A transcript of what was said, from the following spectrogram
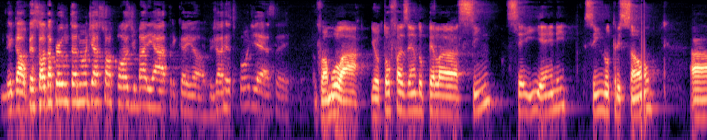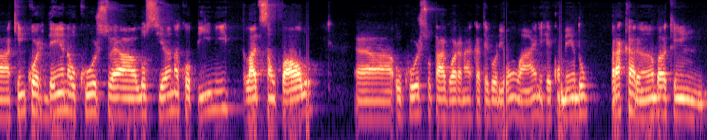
Legal. O pessoal está perguntando onde é a sua pós de bariátrica aí, ó. Já responde essa aí. Vamos lá. Eu estou fazendo pela SIN, C-I-N, SIN Nutrição. Ah, quem coordena o curso é a Luciana Copini, lá de São Paulo. Uh, o curso está agora na categoria online. Recomendo pra caramba. Quem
